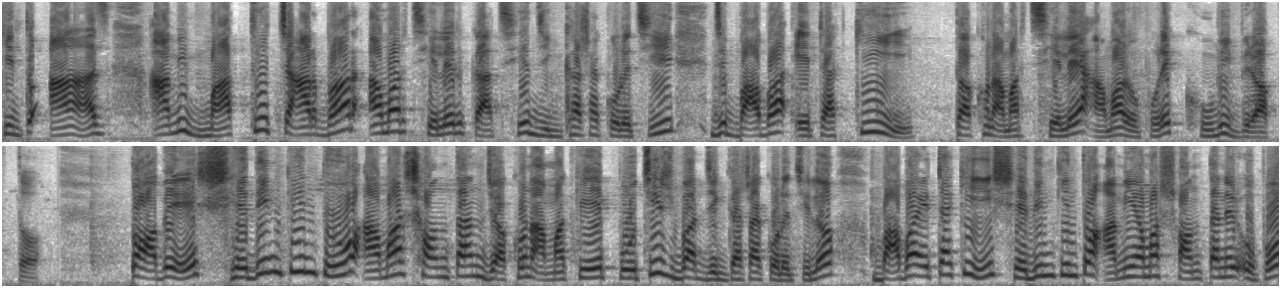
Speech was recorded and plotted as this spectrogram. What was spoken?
কিন্তু আজ আমি মাত্র চারবার আমার ছেলের কাছে জিজ্ঞাসা করেছি যে, বাবা, এটা কি? তখন আমার ছেলে আমার উপরে খুবই বিরক্ত। তবে সেদিন কিন্তু আমার সন্তান যখন আমাকে পঁচিশ বার জিজ্ঞাসা করেছিল, বাবা, এটা কি? সেদিন কিন্তু আমি আমার সন্তানের উপর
